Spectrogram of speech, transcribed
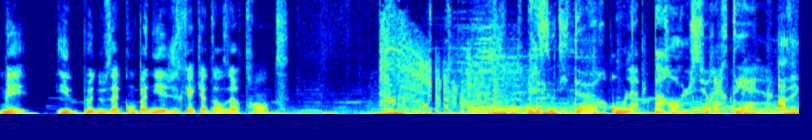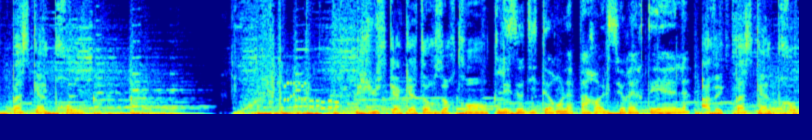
mais il peut nous accompagner jusqu'à 14h30. Les auditeurs ont la parole sur RTL. Avec Pascal Pro. Jusqu'à 14h30 Les auditeurs ont la parole sur RTL avec Pascal Pro.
